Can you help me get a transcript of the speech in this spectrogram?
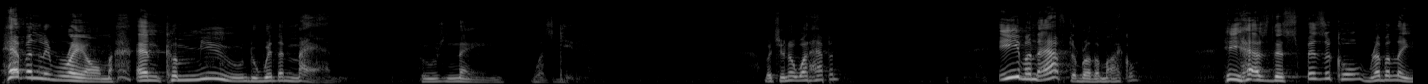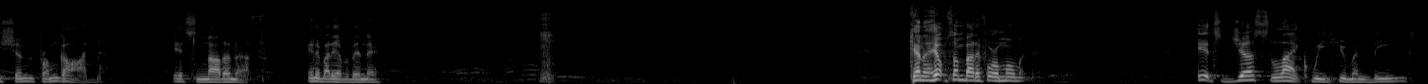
heavenly realm and communed with a man whose name was Gideon. But you know what happened? Even after Brother Michael, he has this physical revelation from God. It's not enough. Anybody ever been there? Can I help somebody for a moment? It's just like we human beings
